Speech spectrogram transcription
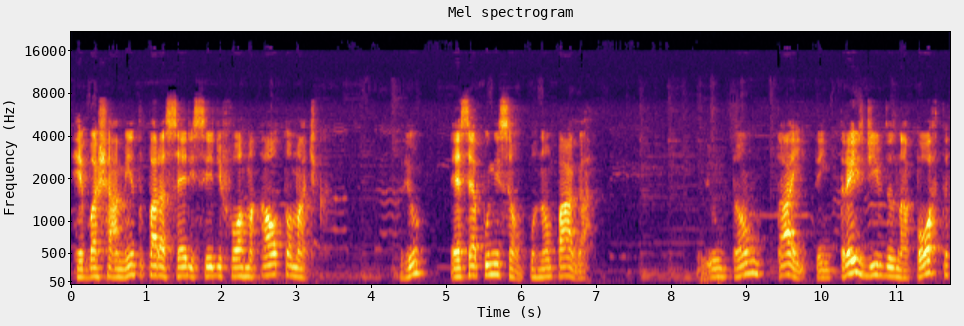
Rebaixamento para a Série C de forma automática. Viu? Essa é a punição por não pagar. Então tá aí. Tem três dívidas na porta,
